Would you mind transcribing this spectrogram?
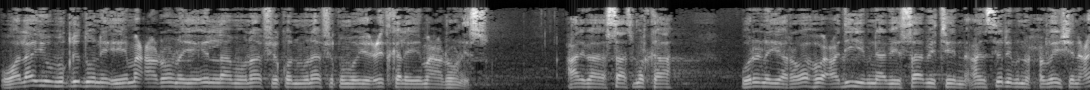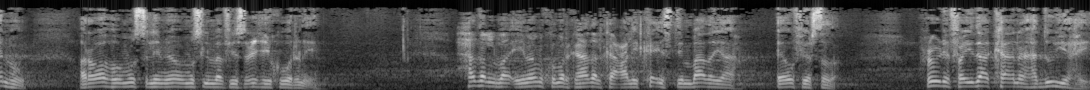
Walaa yubqidunii cali baa saas markaa warinaya rawaahu cadiy bni abi haabitin can sir bni xubayshin canhu rawaahu muslim imaam muslim baa fii saxiixii ku warinaya. Hadal baa imaamku marka hadalka cali ka istimbaadaya ee u fiirsada. Wuxuu yidhi faida kaana hadduu yahay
